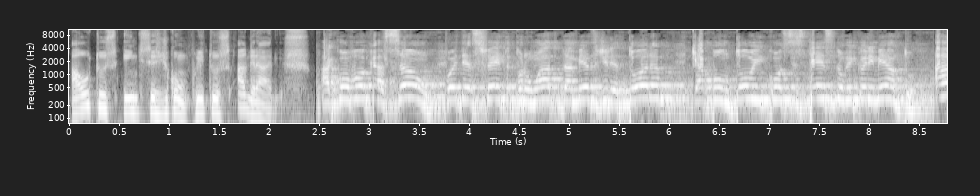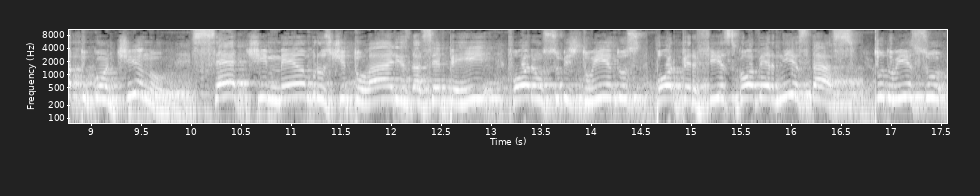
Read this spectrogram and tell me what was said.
altos índices de conflitos agrários. A convocação foi desfeita por um ato da mesa diretora que apontou inconsistência no requerimento. Ato contínuo, sete membros titulares da CPI foram substituídos por perfis governistas. Tudo isso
